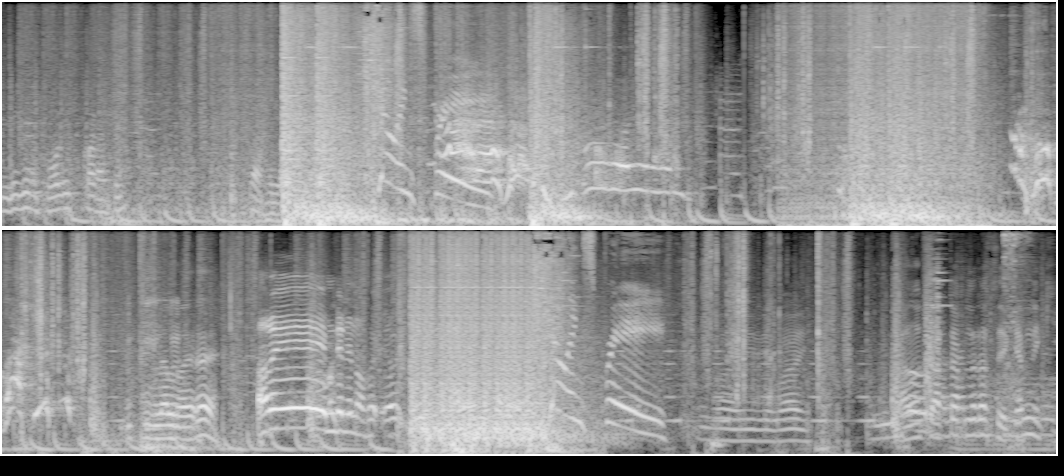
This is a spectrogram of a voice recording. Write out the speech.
এদিকে পুলিশ করা আছে Killing spree! বিলাল ভাই রে। আরে এমডি নো Killing spree! ভাই রে ভাই। আরও চারটা প্লেয়ার আছে কেমনে কি?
